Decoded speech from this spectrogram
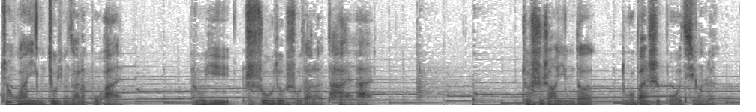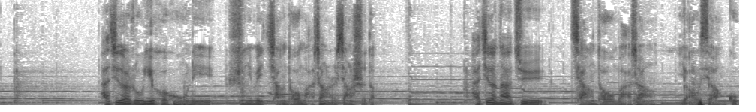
甄嬛赢就赢在了不爱，如懿输就输在了太爱。这世上赢的多半是薄情人。还记得如懿和弘离是因为墙头马上而相识的。还记得那句“墙头马上遥相顾，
